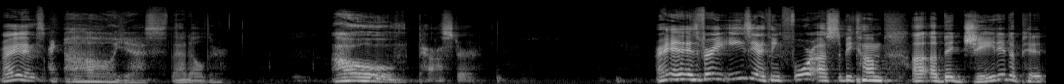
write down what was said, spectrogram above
right? And it's like, oh, yes, that elder. Oh, pastor. Right? And it's very easy, I think, for us to become a, a bit jaded, a bit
